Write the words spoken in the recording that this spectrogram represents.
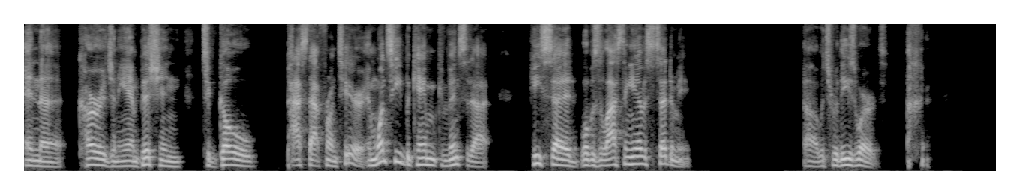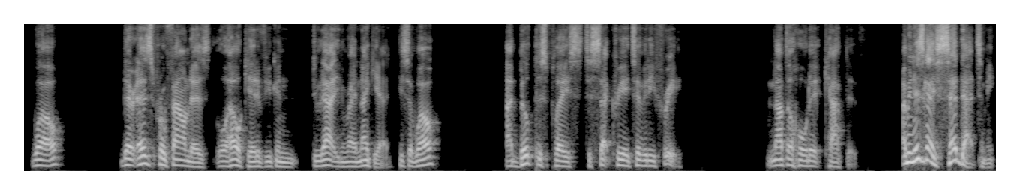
and the courage and the ambition to go past that frontier. And once he became convinced of that he said what was the last thing he ever said to me? Uh, which were these words. Well they're as profound as well hell kid if you can do that you can write nike ad. He said well I built this place to set creativity free, not to hold it captive. I mean, this guy said that to me.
